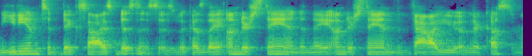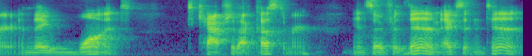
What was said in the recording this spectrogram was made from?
medium to big size businesses because they understand and they understand the value of their customer and they want to capture that customer. And so for them, exit intent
